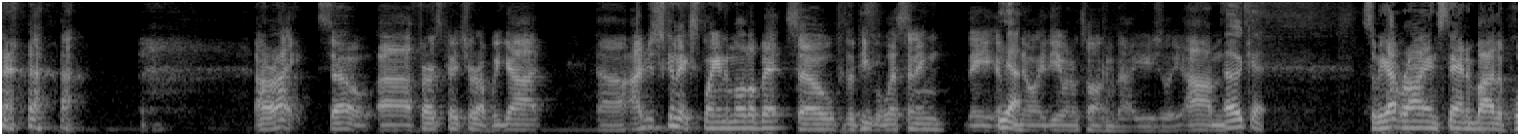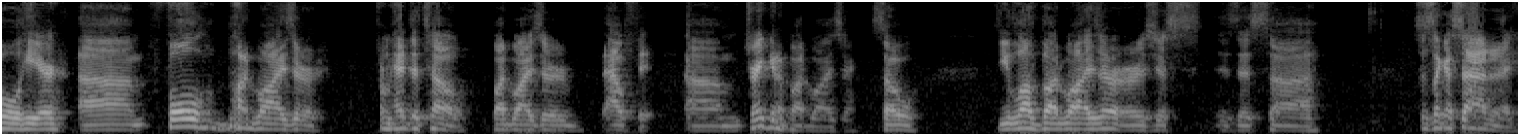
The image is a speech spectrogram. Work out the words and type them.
yeah. All right. So uh, first picture up, we got. Uh, I'm just going to explain them a little bit. So for the people listening, they have Yeah. no idea what I'm talking about usually. Um, Okay. So we got Ryan standing by the pool here, um, full Budweiser from head to toe, Budweiser outfit, um, drinking a Budweiser. So do you love Budweiser, or is just is this uh, this like a Saturday?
